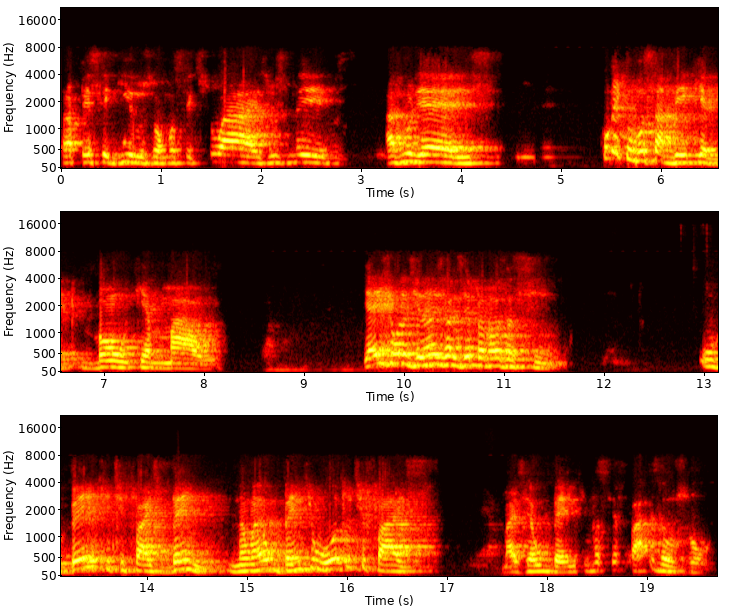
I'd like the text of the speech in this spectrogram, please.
para perseguir os homossexuais, os negros, as mulheres. Como é que eu vou saber que é bom, que é mal? E aí João de Anjos vai dizer para nós assim: o bem que te faz bem não é o bem que o outro te faz, mas é o bem que você faz aos outros.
